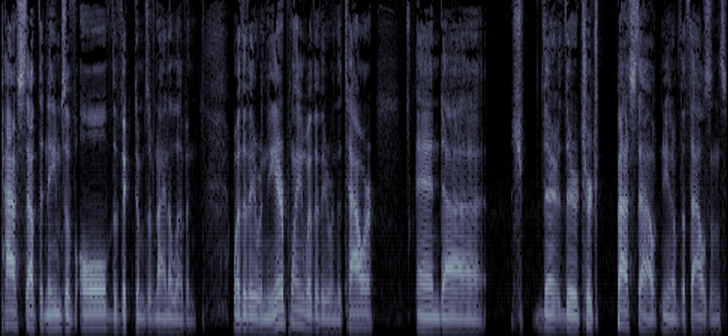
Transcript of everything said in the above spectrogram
passed out the names of all the victims of 9 11, whether they were in the airplane, whether they were in the tower. And uh, their, their church passed out, you know, the thousands.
